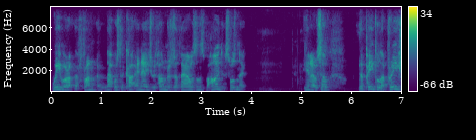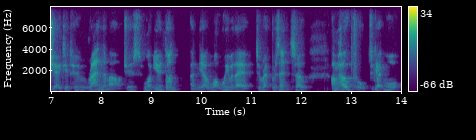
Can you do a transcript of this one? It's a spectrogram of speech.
we were at the front, and that was the cutting edge with hundreds of thousands behind us, wasn't it? Mm-hmm. You know, so the people appreciated who ran the marches what you'd done, and you know what we were there to represent. So I'm hopeful to get more,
